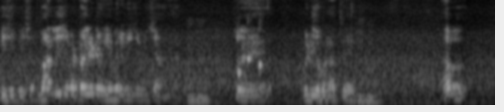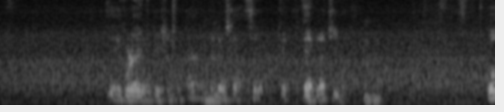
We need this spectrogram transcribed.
पीछे पीछे मान लीजिए मैं टॉयलेट में गया मेरे पीछे पीछे आ गया हम्म, जो है वीडियो बनाते हैं अब ये थोड़ा इरिटेशन होता है। मैंने उसके हाथ से कैमरा छीना हम्म, तो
